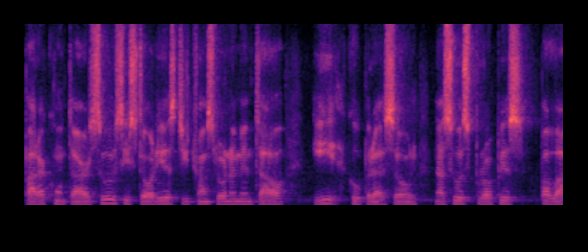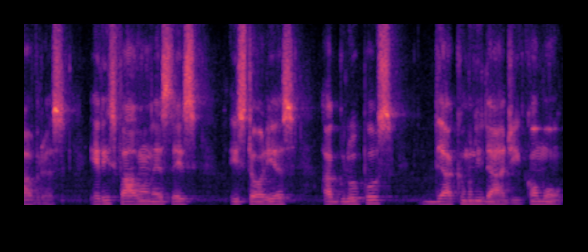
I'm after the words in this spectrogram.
para contar suas histórias de transtorno mental e recuperação nas suas próprias palavras. Eles falam essas histórias a grupos da comunidade, como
